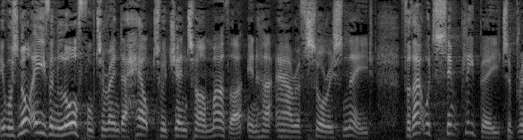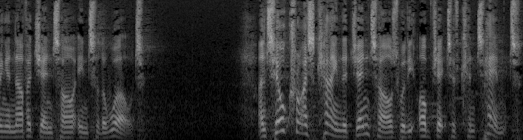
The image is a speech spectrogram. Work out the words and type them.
It was not even lawful to render help to a Gentile mother in her hour of sorest need, for that would simply be to bring another Gentile into the world. Until Christ came, the Gentiles were the object of contempt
